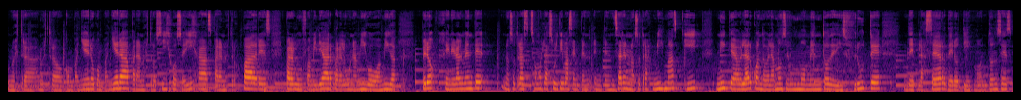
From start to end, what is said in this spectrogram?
nuestra, nuestro compañero o compañera, para nuestros hijos e hijas, para nuestros padres, para algún familiar, para algún amigo o amiga pero generalmente nosotras somos las últimas en, pensar en nosotras mismas y ni que hablar cuando hablamos de un momento de disfrute, de placer, de erotismo. Entonces,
